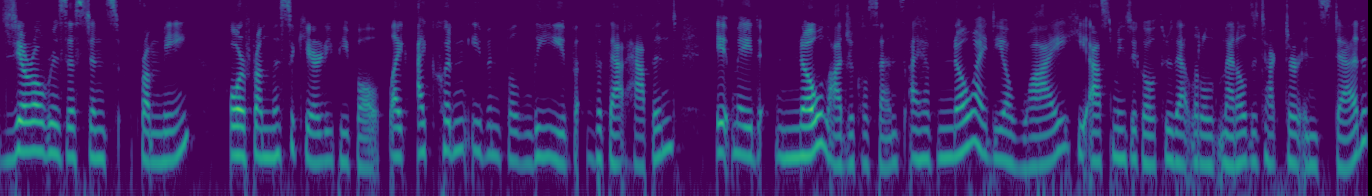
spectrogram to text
zero resistance from me or from the security people. Like, I couldn't even believe that that happened. It made no logical sense. I have no idea why he asked me to go through that little metal detector instead.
